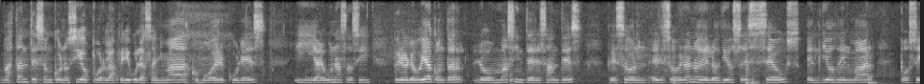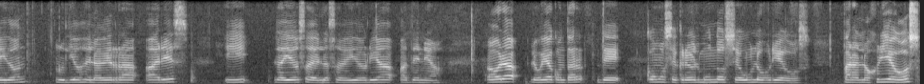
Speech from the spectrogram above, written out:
bastantes son conocidos por las películas animadas como Hércules y algunas así, pero les voy a contar los más interesantes que son el soberano de los dioses Zeus, el dios del mar Poseidón, el dios de la guerra Ares y la diosa de la sabiduría Atenea. Ahora les voy a contar de cómo se creó el mundo según los griegos. Para los griegos,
